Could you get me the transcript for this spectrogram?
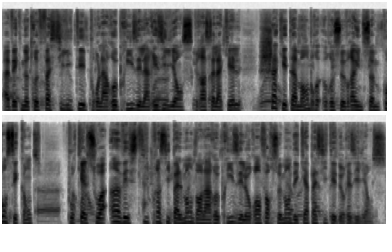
avec notre facilité pour la reprise et la résilience grâce à laquelle chaque État membre recevra une somme conséquente pour qu'elle soit investie principalement dans la reprise et le renforcement des capacités de résilience.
